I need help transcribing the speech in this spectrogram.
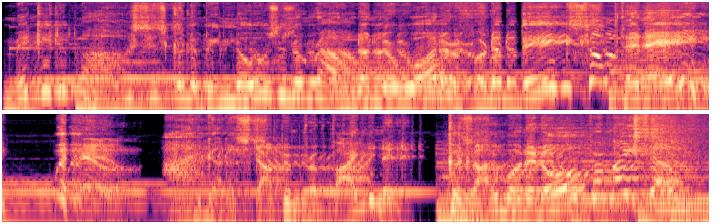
Mickey the Mouse is gonna be nosing around underwater for the big something, eh? Well, I gotta stop him from finding it, cause I want it all for myself.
